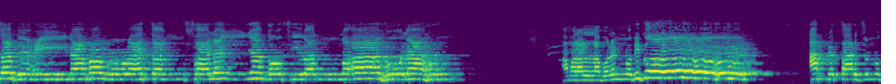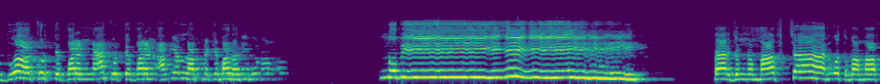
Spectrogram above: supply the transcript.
70 মাররাতান ফালান ইয়াগফিরাল্লাহু লাহুম আমার আল্লাহ বলেন, নবী গো, আপনি তার জন্য দোয়া করতে পারেন, না করতে পারেন, আমি আল্লাহ আপনাকে বাধা দিব না। নবী, তার জন্য মাফ চান অথবা মাফ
